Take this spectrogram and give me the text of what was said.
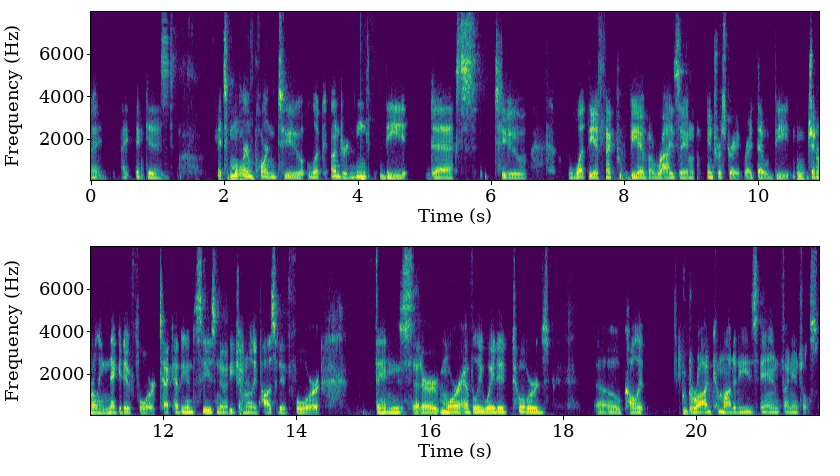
I, I, think, is it's more important to look underneath the index to what the effect would be of a rising interest rate, right? That would be generally negative for tech heavy indices, and it would be generally positive for things that are more heavily weighted towards, oh, call it broad commodities and financials.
